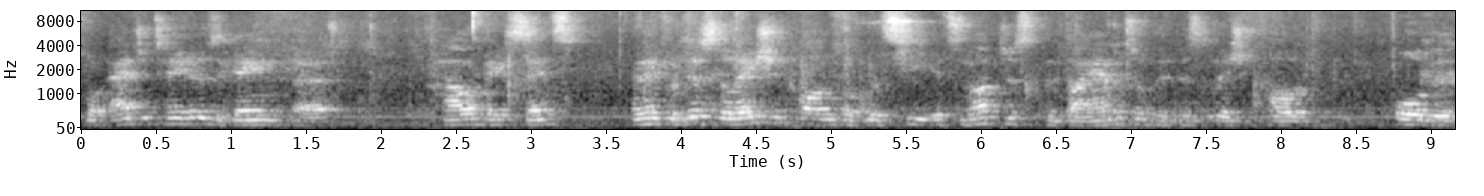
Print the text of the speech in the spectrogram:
For agitators, again, uh, power makes sense. And then for distillation columns, what we'll see, it's not just the diameter of the distillation column or the,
